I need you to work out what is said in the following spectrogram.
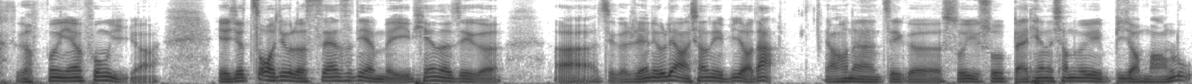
这个风言风语啊，也就造就了 4S 店每一天的这个啊，这个人流量相对比较大。然后呢，这个所以说白天呢相对比较忙碌，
